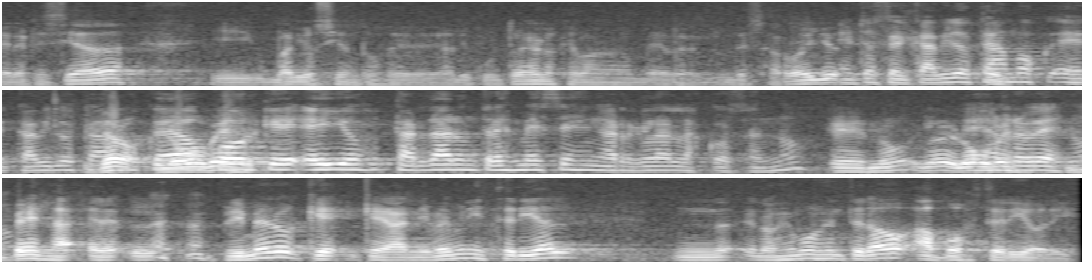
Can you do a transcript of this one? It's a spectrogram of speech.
beneficiadas y varios cientos de agricultores los que van a ver el desarrollo. Entonces el Cabildo estábamos, eh, cabildo estábamos quedado porque ellos tardaron tres meses en arreglar las cosas, ¿no? Eh, no, luego ves, revés, ¿no? ves la, primero que, que, a nivel ministerial nos hemos enterado a posteriori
